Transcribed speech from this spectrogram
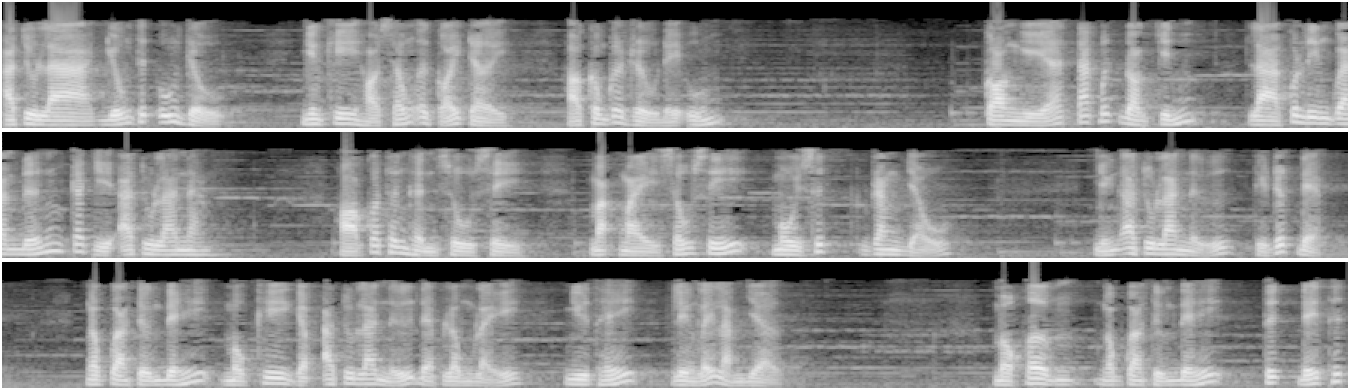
Atula vốn thích uống rượu, nhưng khi họ sống ở cõi trời, họ không có rượu để uống. Còn nghĩa tác bất đoàn chính là có liên quan đến các vị Atula nam. Họ có thân hình xù xì, mặt mày xấu xí, môi xích, răng dẫu. Những Atula nữ thì rất đẹp. Ngọc Hoàng Thượng Đế một khi gặp Atula nữ đẹp lộng lẫy như thế liền lấy làm vợ. Một hôm, Ngọc Hoàng Thượng Đế, tức đế thích,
